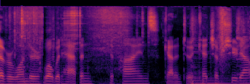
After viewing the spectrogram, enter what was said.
Ever wonder what would happen if Hines got into a ketchup shootout?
